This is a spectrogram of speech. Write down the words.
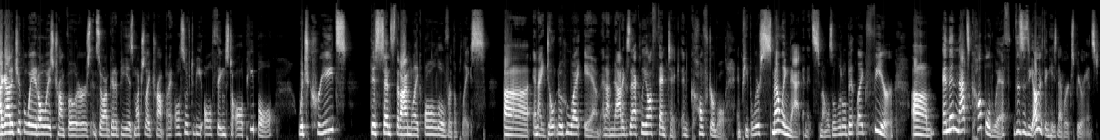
I got to chip away at always Trump voters, and so I'm going to be as much like Trump, but I also have to be all things to all people, which creates this sense that I'm like all over the place. Uh, and I don't know who I am, and I'm not exactly authentic and comfortable, and people are smelling that, and it smells a little bit like fear. Um, and then that's coupled with this is the other thing he's never experienced.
